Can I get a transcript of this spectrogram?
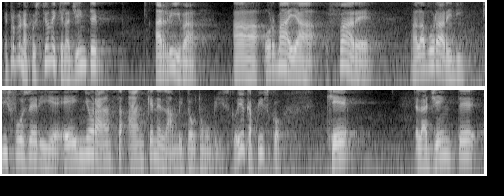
è proprio una questione che la gente arriva a, ormai a fare, a lavorare di tifoserie e ignoranza anche nell'ambito automobilistico. Io capisco che la gente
